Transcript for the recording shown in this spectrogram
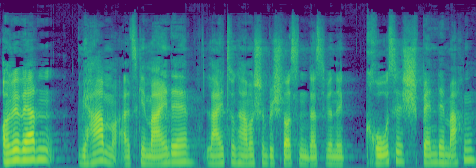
Und wir werden, wir haben als Gemeindeleitung haben wir schon beschlossen, dass wir eine große Spende machen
